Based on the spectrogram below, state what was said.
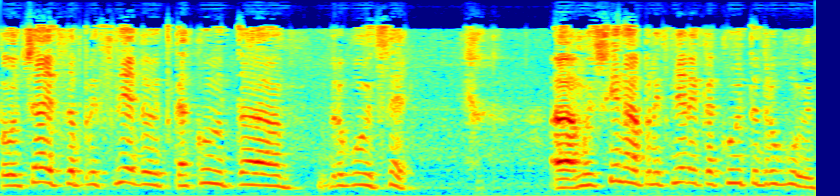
получается, преследует какую-то другую цель. Э, мужчина преследует какую-то другую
